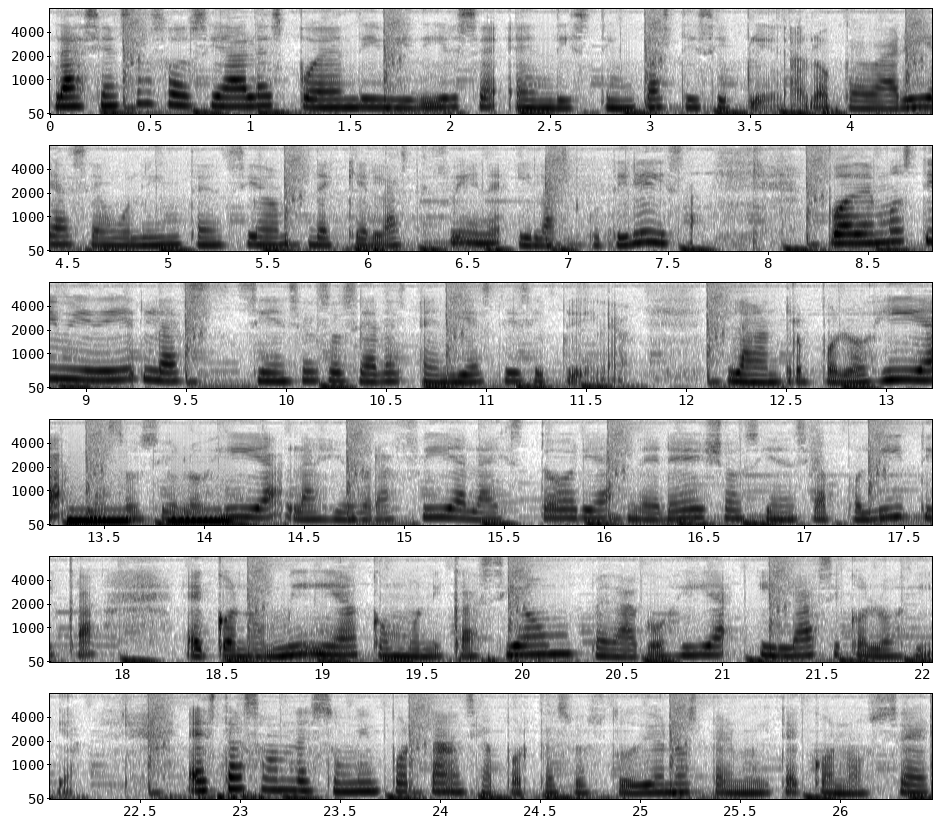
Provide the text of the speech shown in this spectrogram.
Las ciencias sociales pueden dividirse en distintas disciplinas, lo que varía según la intención de quien las define y las utiliza. Podemos dividir las ciencias sociales en 10 disciplinas. La antropología, la sociología, la geografía, la historia, derecho, ciencia política, economía, comunicación, pedagogía y la psicología. Estas son de suma importancia porque su estudio nos permite conocer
